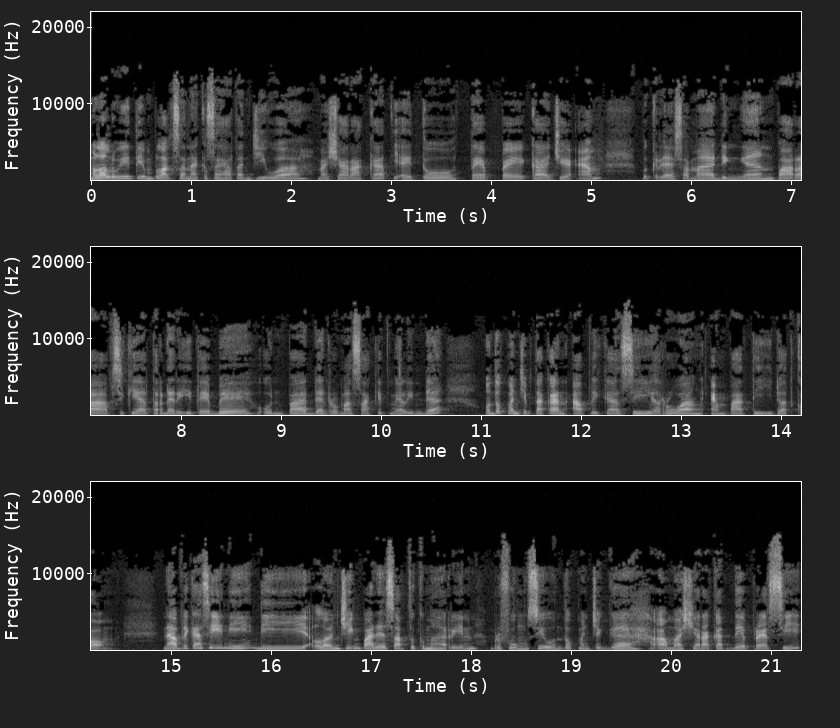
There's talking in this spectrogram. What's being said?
melalui tim pelaksana kesehatan jiwa masyarakat yaitu TPKJM bekerjasama dengan para psikiater dari ITB, Unpad, dan Rumah Sakit Melinda untuk menciptakan aplikasi ruangempati.com. Nah, aplikasi ini di launching pada Sabtu kemarin berfungsi untuk mencegah uh, masyarakat depresi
